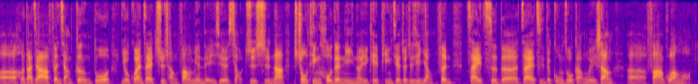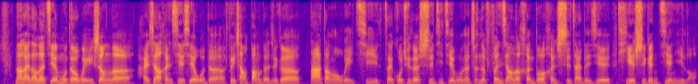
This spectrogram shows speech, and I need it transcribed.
呃，和大家分享更多有关在职场方面的一些小知识。那收听后的你呢，也可以凭借着这些养分，再次的在自己的工作岗位上呃发光哦。那来到了节目的尾声了，还是要很谢谢我的非常棒的这个搭档哦，伟奇，在过去的十集节目呢，真的分享了很多很实在的一些贴士跟建议了。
